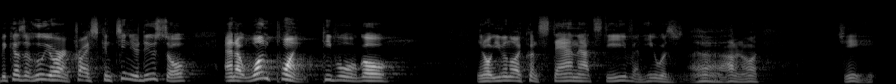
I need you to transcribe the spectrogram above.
because of who you are in Christ. Continue to do so. And at one point, people will go, you know, even though I couldn't stand that Steve, and he was, uh, I don't know, gee,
